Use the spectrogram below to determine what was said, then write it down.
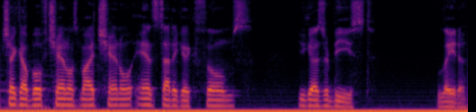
Check out both channels, my channel and Static X Films. You guys are beast. Later.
